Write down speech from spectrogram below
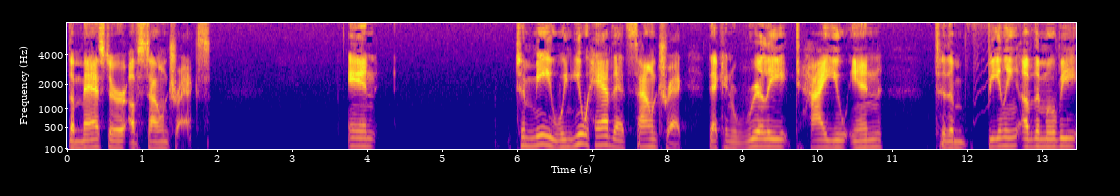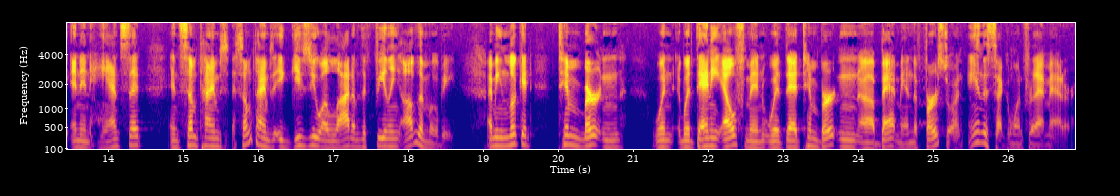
the master of soundtracks. And to me, when you have that soundtrack that can really tie you in to the feeling of the movie and enhance it, and sometimes sometimes it gives you a lot of the feeling of the movie. I mean, look at Tim Burton when with Danny Elfman with that Tim Burton uh, Batman, the first one and the second one for that matter,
